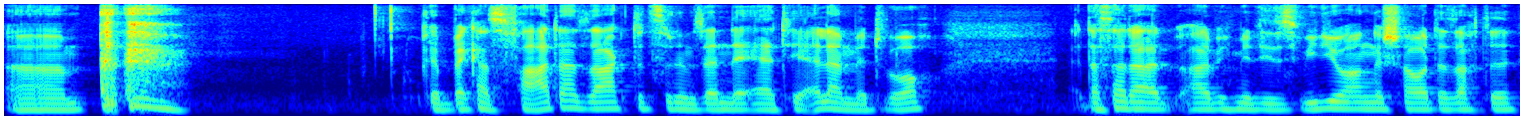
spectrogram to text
Ähm, Rebeccas Vater sagte zu dem Sender RTL am Mittwoch, das hat da habe ich mir dieses Video angeschaut, er sagte,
